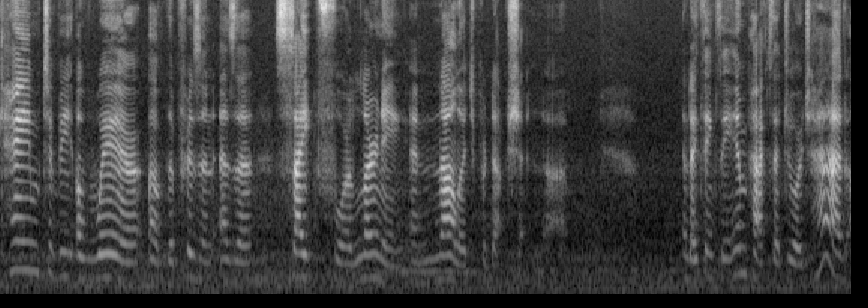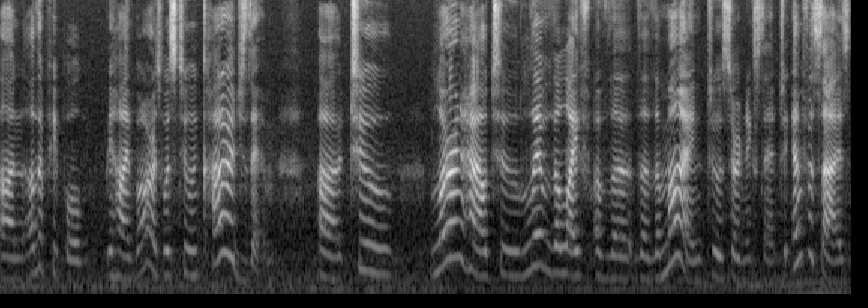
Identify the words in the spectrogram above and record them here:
came to be aware of the prison as a site for learning and knowledge production. Uh, and I think the impact that George had on other people behind bars was to encourage them uh, to learn how to live the life of the, the, the mind to a certain extent, to emphasize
